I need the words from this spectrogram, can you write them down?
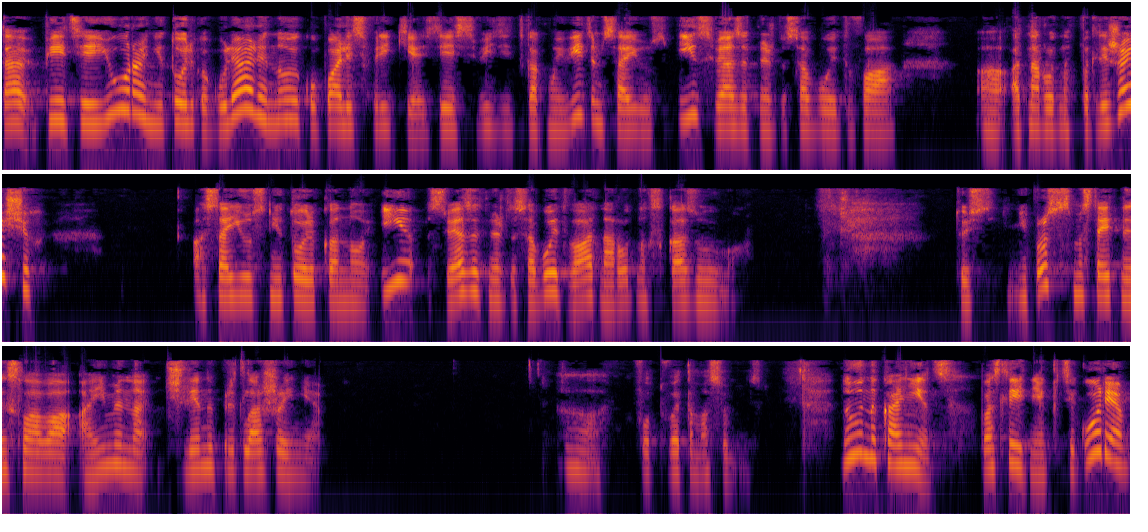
да, Петя и Юра не только гуляли, но и купались в реке. Здесь, видите, как мы видим, союз и связывает между собой два а, однородных подлежащих, а союз не только, но и связывает между собой два однородных сказуемых. То есть не просто самостоятельные слова, а именно члены предложения. А, вот в этом особенность. Ну и, наконец, последняя категория,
